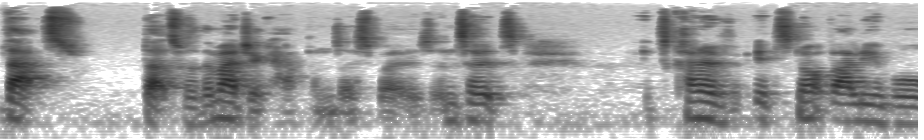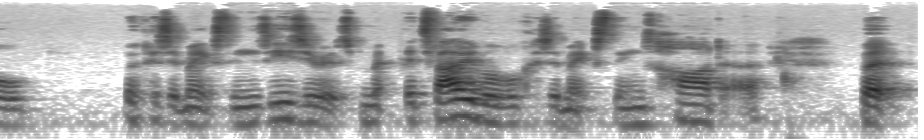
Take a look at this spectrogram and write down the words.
that's that's where the magic happens, I suppose. And so it's it's kind of it's not valuable because it makes things easier. It's it's valuable because it makes things harder, but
